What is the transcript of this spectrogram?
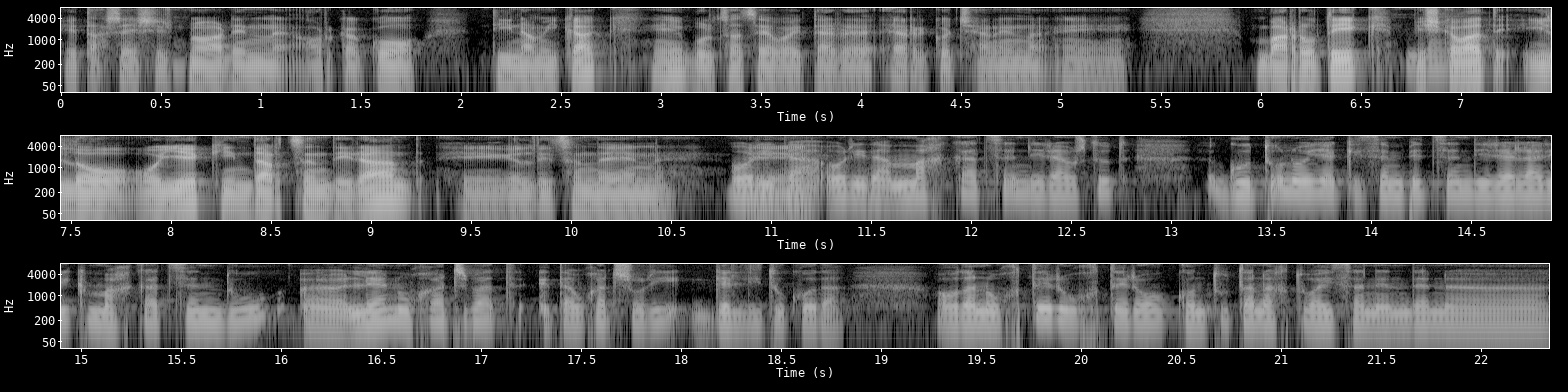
eta sexismoaren aurkako dinamikak, e, bultzatzea baita herrikotxearen e, barrutik, pixka bai. bat, hildo hoiek indartzen dira, e, gelditzen den... Hori da, hori da, markatzen dira, ustut, gutun hoiak izenpetzen direlarik markatzen du uh, lehen urratz bat, eta urratz hori geldituko da. Hau da, urtero, urtero, kontutan hartua izanen den uh,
